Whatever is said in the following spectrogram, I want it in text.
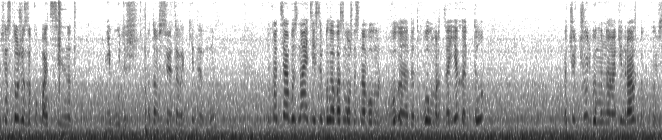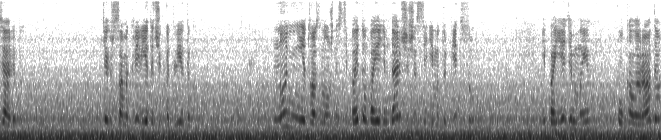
Сейчас тоже закупать сильно не будешь. Потом все это выкидывать. Ну, ну, хотя бы, знаете, если была возможность на Walmart, этот, Walmart заехать, то по чуть-чуть бы мы на один раз бы взяли бы. Тех же самых креветочек, котлеток. Но нет возможности. Поэтому поедем дальше. Сейчас съедим эту пиццу. И поедем мы по Колорадо.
